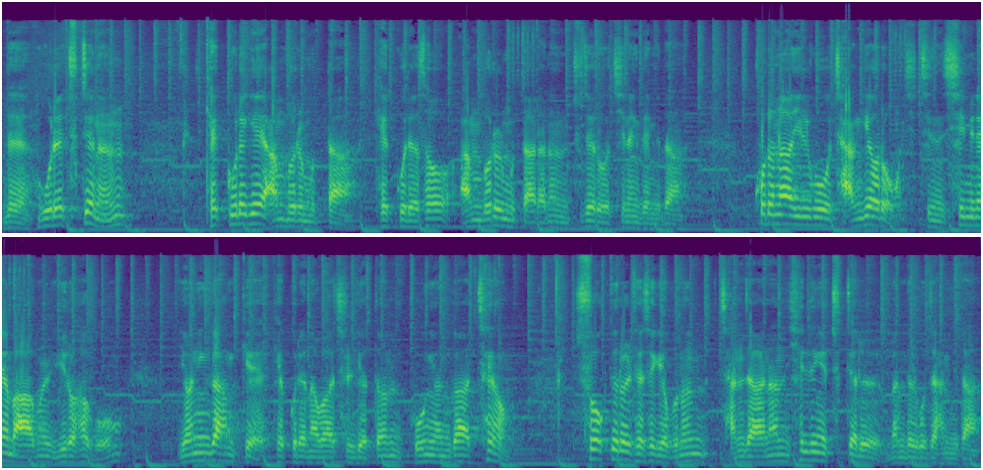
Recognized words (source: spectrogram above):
네, 올해 축제는 갯꿀에게 안부를 묻다, 갯꿀에서 안부를 묻다라는 주제로 진행됩니다. 코로나19 장기화로 지친 시민의 마음을 위로하고 연인과 함께 갯꿀에 나와 즐겼던 공연과 체험, 추억들을 되새겨보는 잔잔한 힐링의 축제를 만들고자 합니다.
